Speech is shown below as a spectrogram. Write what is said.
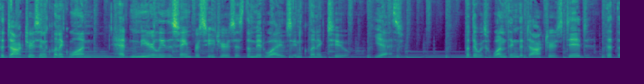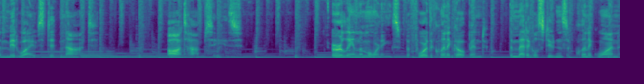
The doctors in Clinic 1 had nearly the same procedures as the midwives in Clinic 2, yes. But there was one thing the doctors did that the midwives did not autopsies. Early in the mornings, before the clinic opened, the medical students of Clinic 1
